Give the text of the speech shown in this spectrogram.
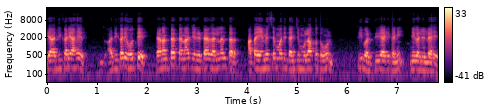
ते अधिकारी आहेत अधिकारी होते. त्यानंतर त्यांना जे रिटायर झाल्यानंतर आता एम एस एफमध्ये त्यांची मुलाखत होऊन ती भरती या ठिकाणी निघालेली आहे.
